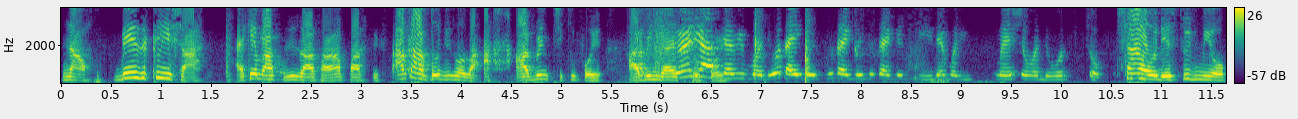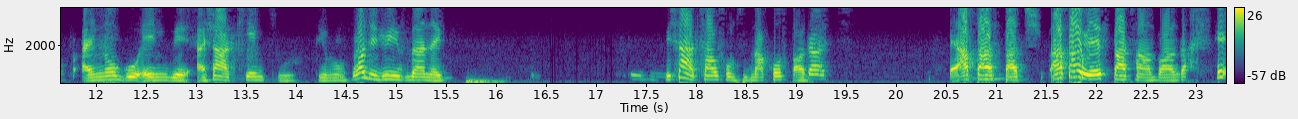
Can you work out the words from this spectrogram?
Now, basically, Sha, I came back to this house around past six. After I've told I was like, ah, I'll bring chicken for you. I'll bring You guys already for asked everybody what are you going to what are you going to what are you going to see? Everybody mention what they want to chop. Sha, oh, they stood me up. I not go anywhere. I shall came to the room. What did we eat that night? We shall chow something that called starch. That after starch after we ate starch and banga hey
